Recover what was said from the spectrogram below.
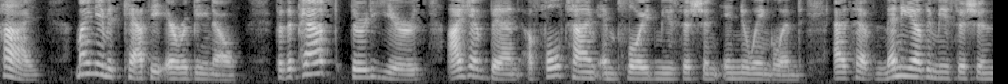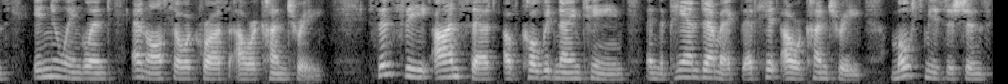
Hi, my name is Kathy Earabino. For the past 30 years, I have been a full-time employed musician in New England, as have many other musicians in New England and also across our country. Since the onset of COVID-19 and the pandemic that hit our country, most musicians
